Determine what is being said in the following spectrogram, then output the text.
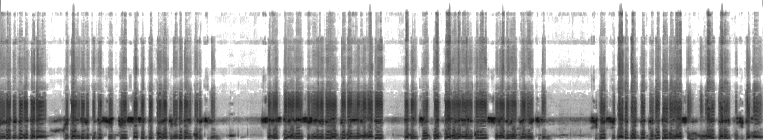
ইন্দ্রাদি দেবতারা কৃতাঞ্জলি পুটে শিবকে সশব্দ প্রণতি নিবেদন করেছিলেন। সমস্ত মননশীল মুনিদের অগ্রগণ্য মহাদেব তখন যোগপথ অবলম্বন করে সমাধিমগ্ন হয়েছিলেন। শিবের শ্রী পাদপদ্ম দেবতা এবং অসুর উভয়ের দ্বারাই পূজিত হয়।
